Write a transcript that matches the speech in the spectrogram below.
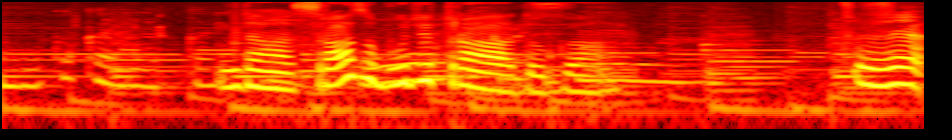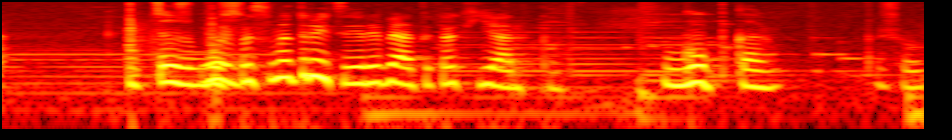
О, какая яркая. Да, сразу будет радуга. Это же, это же Ой, посмотрите, ребята, как ярко. губка. Пошел.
